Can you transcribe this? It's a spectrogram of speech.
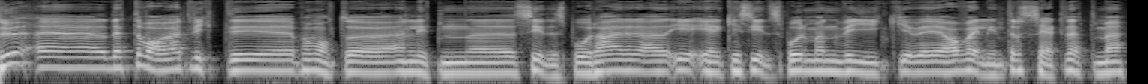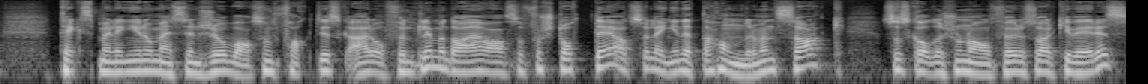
Du, eh, dette var jo et viktig, på en måte, en liten eh, sidespor her. Eh, ikke sidespor, men vi, gikk, vi var veldig interessert i dette med tekstmeldinger og Messenger og hva som faktisk er offentlig. Men da har jeg altså forstått det, at så lenge dette handler om en sak, så skal det journalføres og arkiveres.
